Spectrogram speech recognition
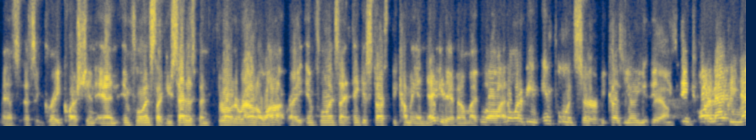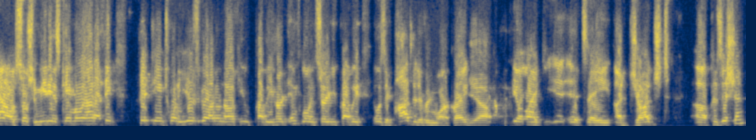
That's that's a great question. And influence, like you said, has been thrown around a lot, right? Influence, I think it starts becoming a negative. And I'm like, well, I don't want to be an influencer because you know you, yeah. you think automatically now social medias came around. I think 15, 20 years ago, I don't know if you probably heard influencer, you probably it was a positive remark, right? Yeah. I feel like it's a, a judged uh, position.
